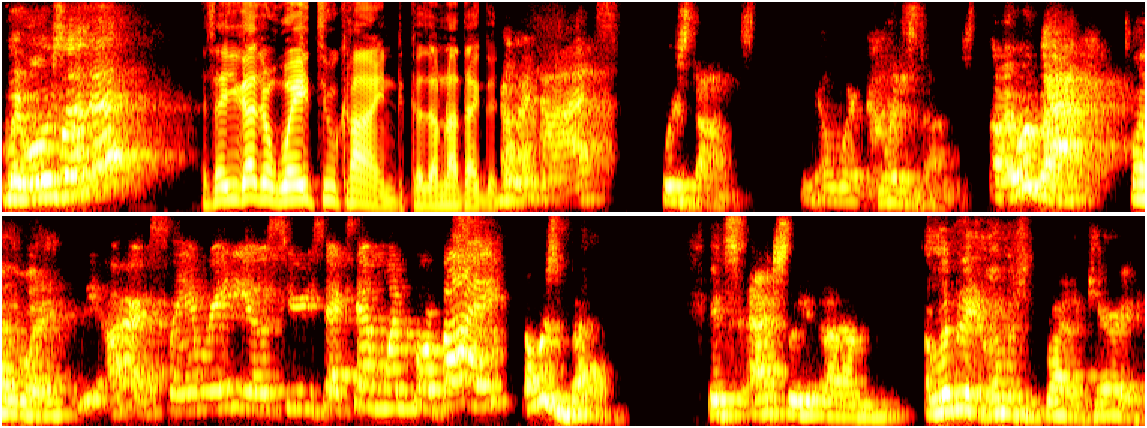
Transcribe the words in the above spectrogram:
Wait, what was that? I said you guys are way too kind because I'm not that good. No, we're not. We're just honest. No, we're not. We're just honest. All right, we're back. By the way, We are Slam Radio, Sirius XM 145. that wasn't bad. It's actually um, Eliminate Limits with Brian and Carrie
